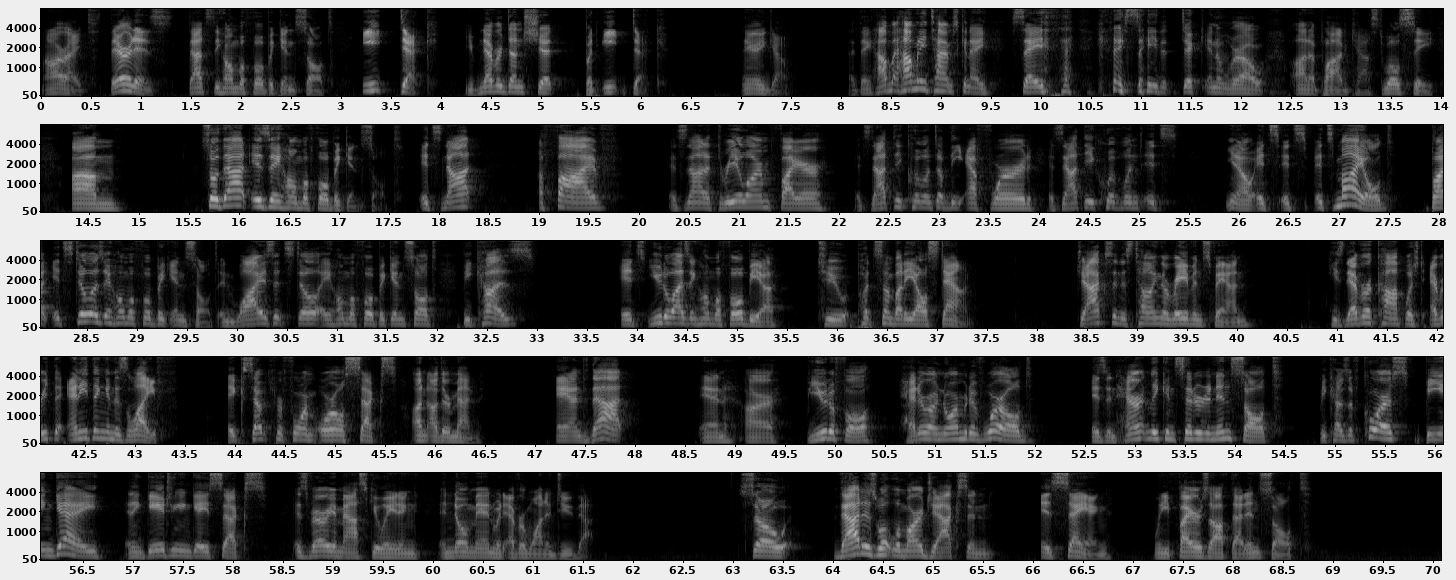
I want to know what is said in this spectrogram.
All right, there it is. That's the homophobic insult. Eat dick. You've never done shit, but eat dick. There you go. I think how how many times can I say can I say the dick in a row on a podcast? We'll see. Um, so that is a homophobic insult. It's not a five. It's not a three alarm fire. It's not the equivalent of the F word. It's not the equivalent. It's, you know, it's it's it's mild, but it still is a homophobic insult. And why is it still a homophobic insult? Because it's utilizing homophobia to put somebody else down. Jackson is telling the Ravens fan he's never accomplished everything anything in his life except perform oral sex on other men. And that in our beautiful heteronormative world is inherently considered an insult because of course, being gay and engaging in gay sex is very emasculating and no man would ever want to do that. So, that is what Lamar Jackson is saying when he fires off that insult.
